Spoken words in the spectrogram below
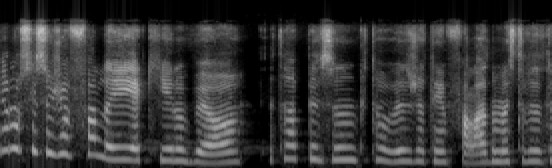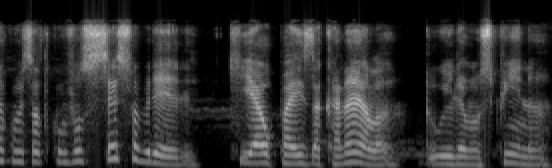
Eu não sei se eu já falei aqui no BO. Eu tava pensando que talvez eu já tenha falado, mas talvez eu tenha conversado com você sobre ele. Que é O País da Canela, do William Ospina?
